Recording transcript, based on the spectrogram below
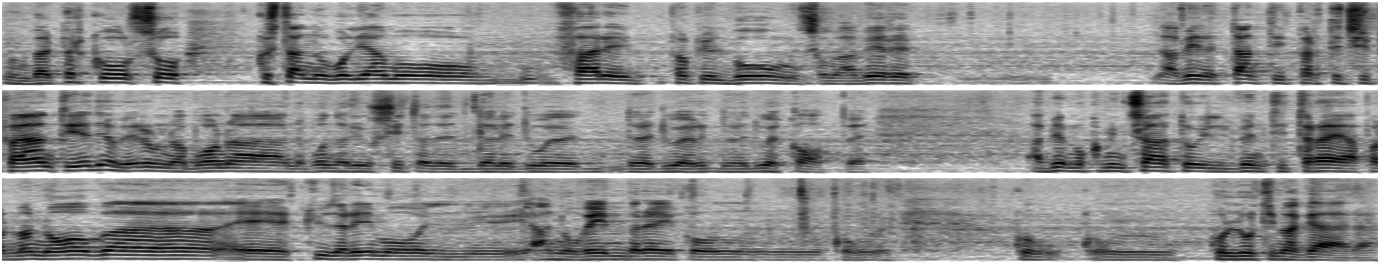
un bel percorso Quest'anno vogliamo fare proprio il boom, insomma, avere, avere tanti partecipanti e avere una buona, una buona riuscita de, delle, due, delle, due, delle, due, coppe. Abbiamo cominciato il 23 a Palmanova e chiuderemo il, a novembre con, con, con, con l'ultima gara.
